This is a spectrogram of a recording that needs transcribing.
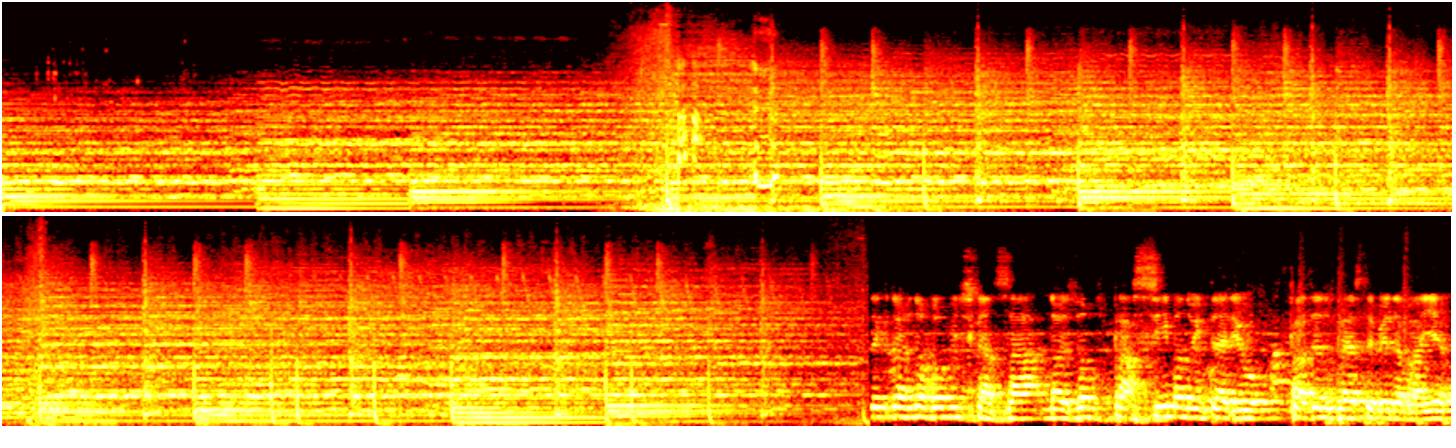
Música que nós não vamos descansar, nós vamos para cima no interior, fazendo o PSTB da Bahia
